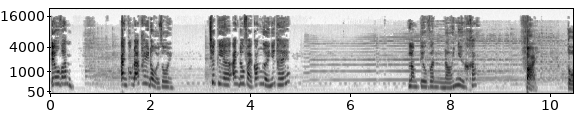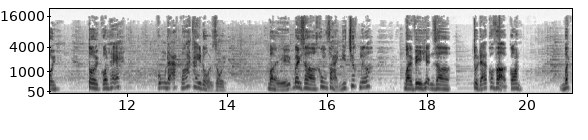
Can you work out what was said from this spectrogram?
Tiêu Vân, Anh cũng đã thay đổi rồi. Trước kia anh đâu phải con người như thế. Long Tiêu Vân nói như khóc. Phải, Tôi Tôi có lẽ Cũng đã quá thay đổi rồi. Bởi bây giờ không phải như trước nữa. Bởi vì hiện giờ Tôi đã có vợ con. Bất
